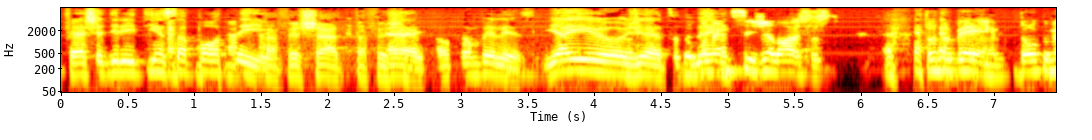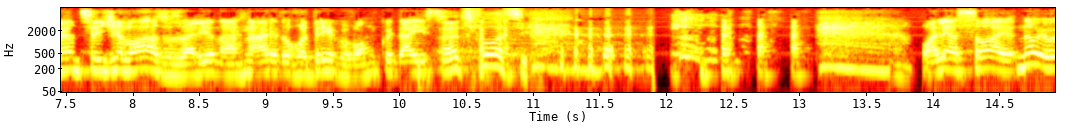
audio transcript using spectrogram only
Fecha direitinho essa porta aí. tá fechado, tá fechado. É, então, então beleza. E aí, ô, Gé, tudo Documentos bem? Documentos sigilosos. Tudo bem. Documentos sigilosos ali na, na, área do Rodrigo, vamos cuidar isso. Antes fosse. Olha só, não, eu,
